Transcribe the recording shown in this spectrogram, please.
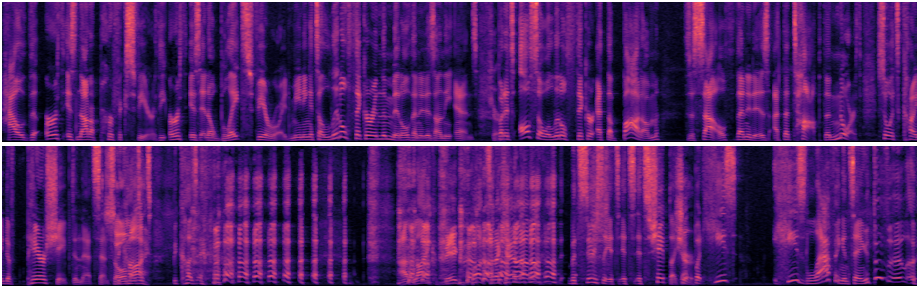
how the Earth is not a perfect sphere. The Earth is an oblate spheroid, meaning it's a little thicker in the middle than it is on the ends, Sure. but it's also a little thicker at the bottom the south than it is at the top, the north. So it's kind of pear shaped in that sense. So am because I. it's because I like big butts and I cannot. But seriously, it's it's it's shaped like Sure. that. But he's he's laughing and saying it doesn't.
